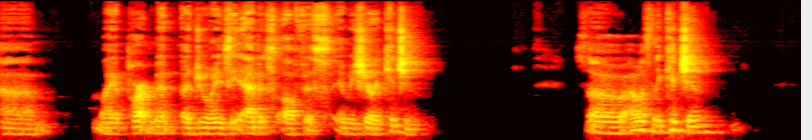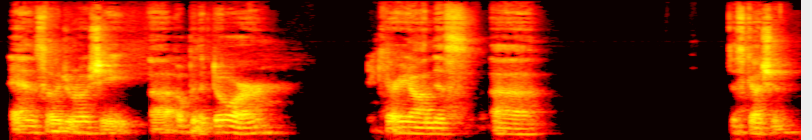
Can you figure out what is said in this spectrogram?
Um, my apartment adjoins the abbot's office, and we share a kitchen. So I was in the kitchen, and Sojun Roshi uh, opened the door to carry on this uh, discussion.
